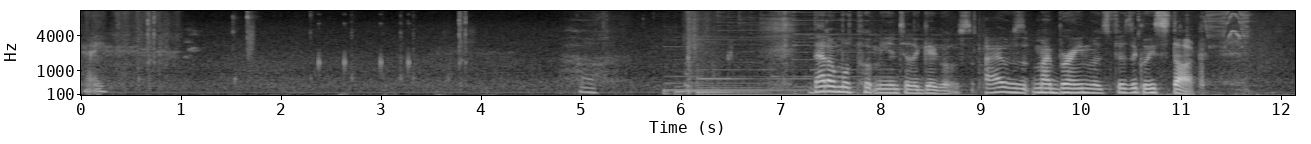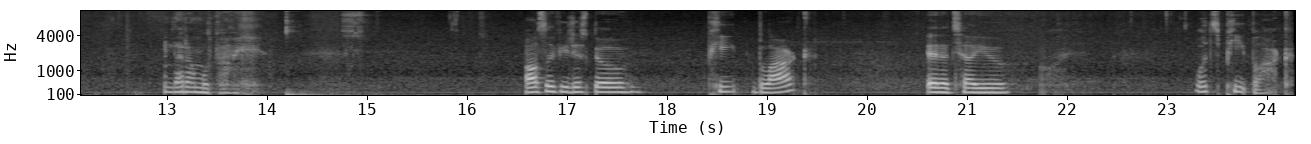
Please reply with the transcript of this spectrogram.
Okay. that almost put me into the giggles. I was, my brain was physically stuck. That almost put me. Also, if you just go Peat block, it'll tell you what's peat block.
